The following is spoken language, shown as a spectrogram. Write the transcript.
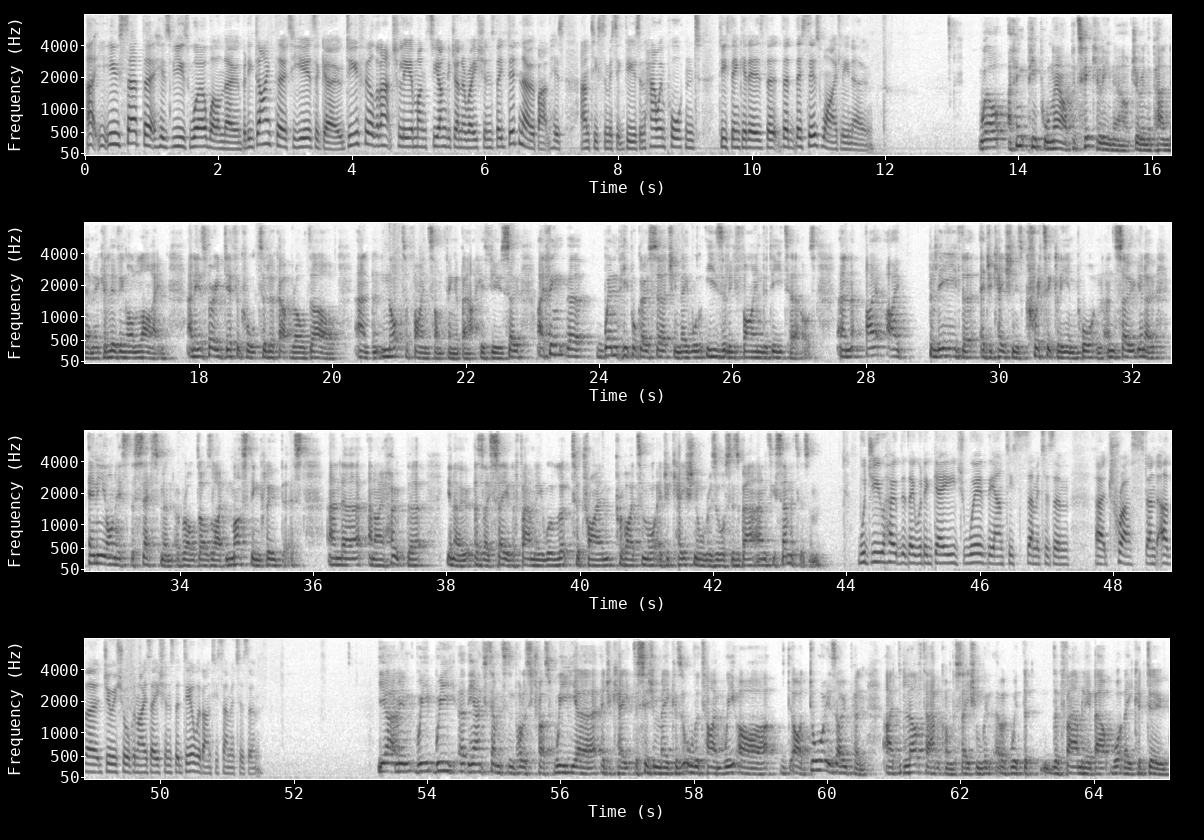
Uh, you said that his views were well known, but he died 30 years ago. Do you feel that actually, amongst younger generations, they did know about his anti Semitic views? And how important do you think it is that, that this is widely known? Well, I think people now, particularly now during the pandemic, are living online, and it's very difficult to look up Roald Dahl and not to find something about his views. So I think that when people go searching, they will easily find the details. And I, I believe that education is critically important. And so, you know, any honest assessment of Roald Dahl's life must include this. And uh, and I hope that you know, as I say, the family will look to try and provide some more educational resources about anti-Semitism. Would you hope that they would engage with the anti-Semitism uh, trust and other Jewish organisations that deal with anti-Semitism? Yeah, I mean, we, we at the Anti-Semitism Policy Trust, we uh, educate decision makers all the time. We are our door is open. I'd love to have a conversation with uh, with the, the family about what they could do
